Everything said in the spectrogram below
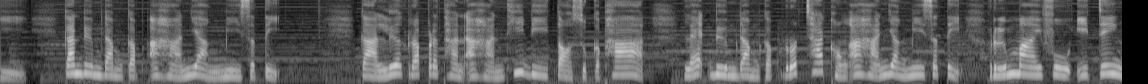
24 การดื่มด่ำกับอาหารอย่างมีสติการเลือกรับประทานอาหารที่ดีต่อสุขภาพ และดื่มด่ำกับรสชาติของอาหารอย่างมีสติ หรือ mindful eating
